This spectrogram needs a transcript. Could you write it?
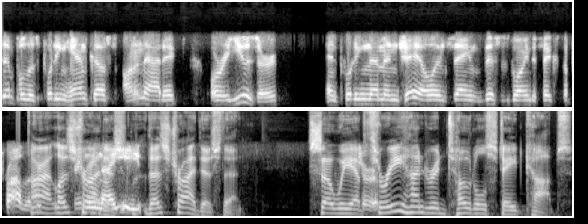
simple as putting handcuffs on an addict or a user and putting them in jail and saying this is going to fix the problem. All right, let's try this. Let's try this then. So we have Sure. 300 total state cops.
